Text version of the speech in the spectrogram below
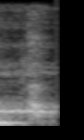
Oh.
